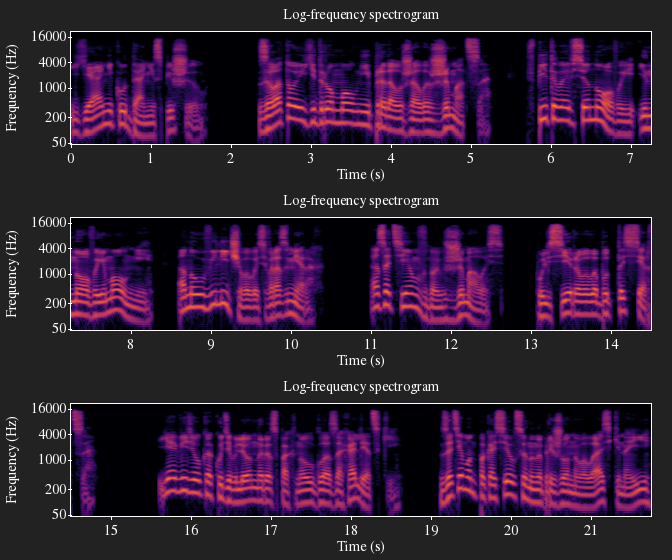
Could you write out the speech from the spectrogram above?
Я никуда не спешил. Золотое ядро молнии продолжало сжиматься. Впитывая все новые и новые молнии, оно увеличивалось в размерах, а затем вновь сжималось, пульсировало будто сердце. Я видел, как удивленно распахнул глаза Халецкий. Затем он покосился на напряженного Ласькина и...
